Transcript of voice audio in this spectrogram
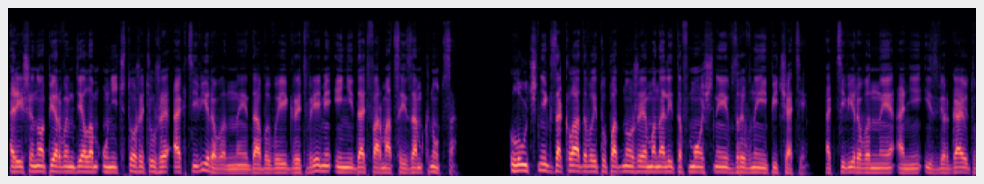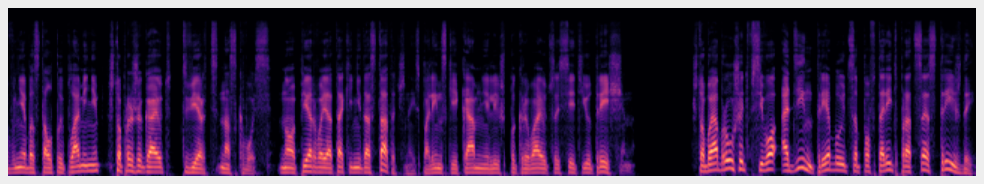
Решено первым делом уничтожить уже активированные, дабы выиграть время и не дать формации замкнуться. Лучник закладывает у подножия монолитов мощные взрывные печати. Активированные они извергают в небо столпы пламени, что прожигают твердь насквозь. Но первой атаки недостаточно, исполинские камни лишь покрываются сетью трещин. Чтобы обрушить всего один, требуется повторить процесс трижды.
